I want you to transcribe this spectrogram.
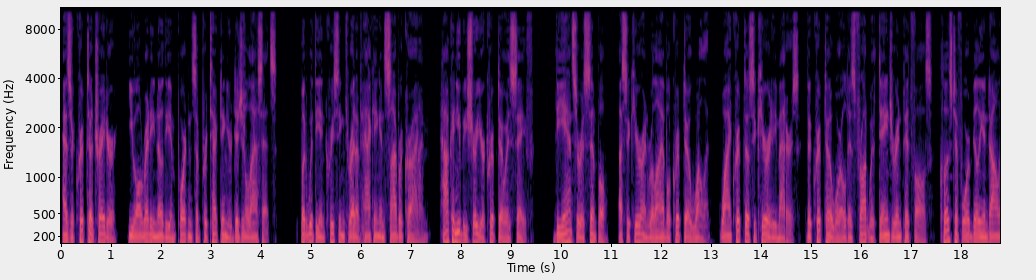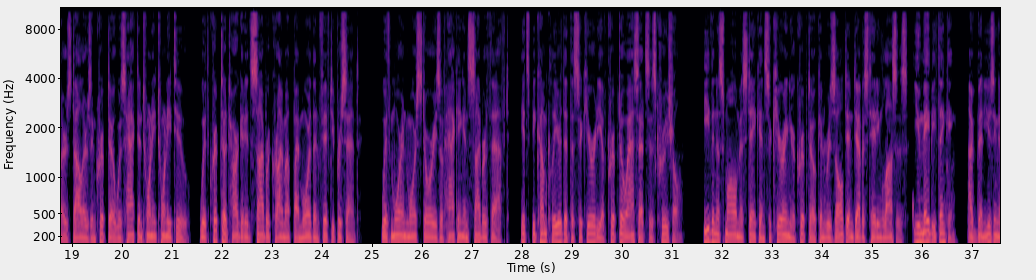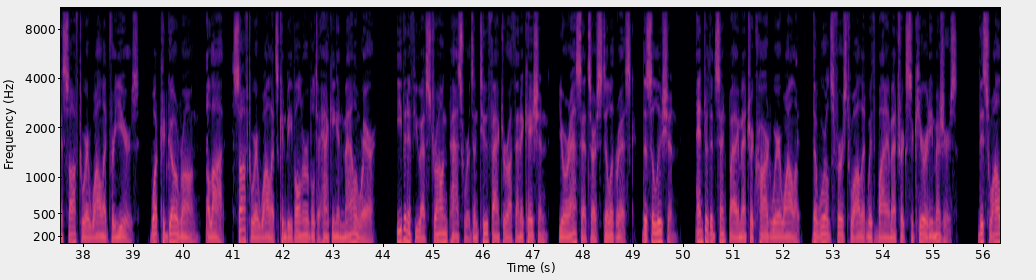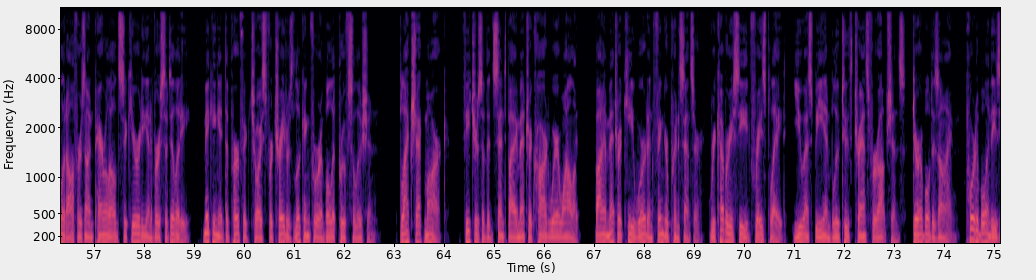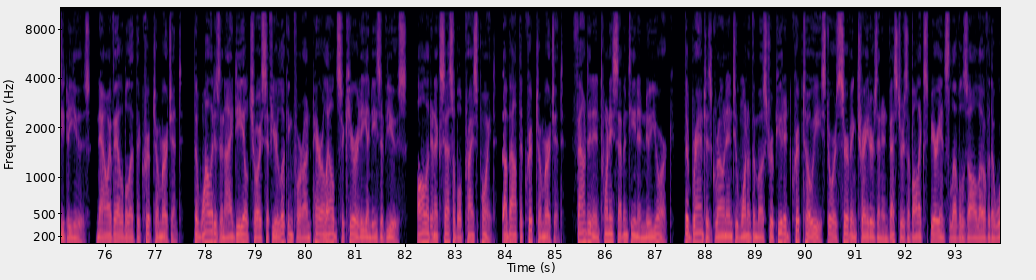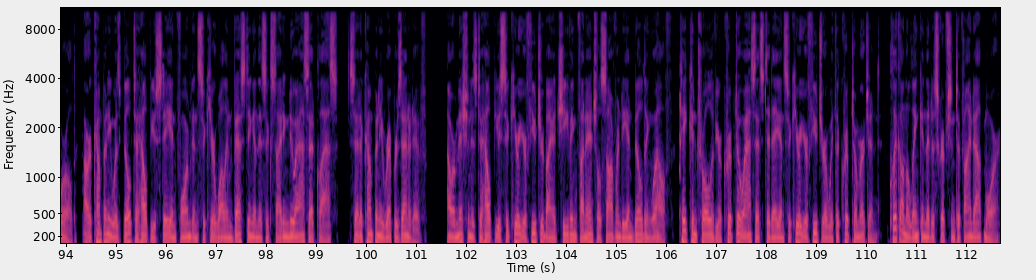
As a crypto trader, you already know the importance of protecting your digital assets. But with the increasing threat of hacking and cybercrime, how can you be sure your crypto is safe? The answer is simple, a secure and reliable crypto wallet. Why crypto security matters. The crypto world is fraught with danger and pitfalls. Close to $4 billion in crypto was hacked in 2022, with crypto-targeted cybercrime up by more than 50%. With more and more stories of hacking and cyber theft, it's become clear that the security of crypto assets is crucial. Even a small mistake in securing your crypto can result in devastating losses. You may be thinking, I've been using a software wallet for years, what could go wrong? A lot. Software wallets can be vulnerable to hacking and malware. Even if you have strong passwords and two-factor authentication, your assets are still at risk. The solution? Enter the Dcent Biometric Hardware Wallet, the world's first wallet with biometric security measures. This wallet offers unparalleled security and versatility, making it the perfect choice for traders looking for a bulletproof solution. Black check mark, features of the Dcent Biometric Hardware Wallet, Biometric keyword and fingerprint sensor, recovery seed phrase plate, USB and Bluetooth transfer options, durable design, portable and easy to use. Now available at the Crypto Merchant, the wallet is an ideal choice if you're looking for unparalleled security and ease of use all at an accessible price point. About the Crypto Merchant, founded in 2017 in New York, the brand has grown into one of the most reputed crypto e-stores serving traders and investors of all experience levels all over the world. Our company was built to help you stay informed and secure while investing in this exciting new asset class, said a company representative. Our mission is to help you secure your future by achieving financial sovereignty and building wealth. Take control of your crypto assets today and secure your future with the Crypto Merchant. Click on the link in the description to find out more.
